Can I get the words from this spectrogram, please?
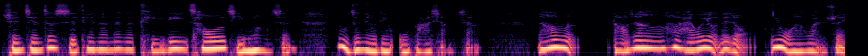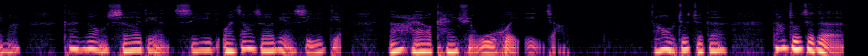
选前这十天的那个体力超级旺盛，因为我真的有点无法想象。然后好像后来会有那种，因为我很晚睡嘛，可能那种十二点、十一晚上十二点、十一点，然后还要开选务会议这样。然后我就觉得，当初这个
